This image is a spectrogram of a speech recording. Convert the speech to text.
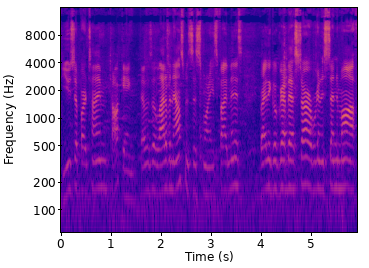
used up our time talking. That was a lot of announcements this morning. It's five minutes. Riley, go grab that star. We're gonna send him off.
